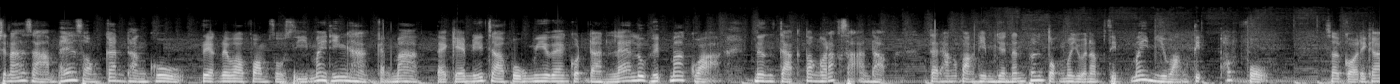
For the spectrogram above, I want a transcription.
ชนะ 3 แพ้ 2 กันทั้งคู่ เรียกได้ว่าฟอร์มสูสีไม่ทิ้งห่างกันมาก แต่เกมนี้จ่าฝูมีแรงกดดันและลูกฮึดมากกว่า เนื่องจากต้องรักษาอันดับ แต่ทางฝั่งทีมเยือนนั้นเพิ่งตกมาอยู่อันดับ 10 ไม่มีหวังติดท็อปโฟสกอร์ที่คา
